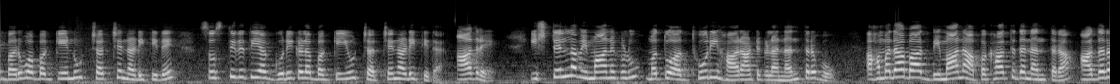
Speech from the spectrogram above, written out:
ಬರುವ ಬಗ್ಗೆನೂ ಚರ್ಚೆ ನಡೀತಿದೆ. ಸುಸ್ಥಿರತೆಯ ಗುರಿಗಳ ಬಗ್ಗೆಯೂ ಚರ್ಚೆ ನಡೀತಿದೆ. ಆದರೆ, ಇಷ್ಟೆಲ್ಲ ವಿಮಾನಗಳು ಮತ್ತು ಅದ್ಧೂರಿ ಹಾರಾಟಗಳ ನಂತರವೂ ಅಹಮದಾಬಾದ್ ವಿಮಾನ ಅಪಘಾತದ ನಂತರ ಅದರ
